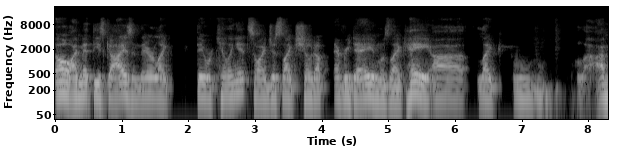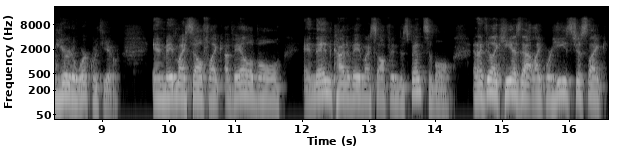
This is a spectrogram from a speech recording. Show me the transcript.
oh I met these guys and they're like they were killing it. So I just like showed up every day and was like, hey, uh, like I'm here to work with you and made myself like available and then kind of made myself indispensable. And I feel like he has that like where he's just like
